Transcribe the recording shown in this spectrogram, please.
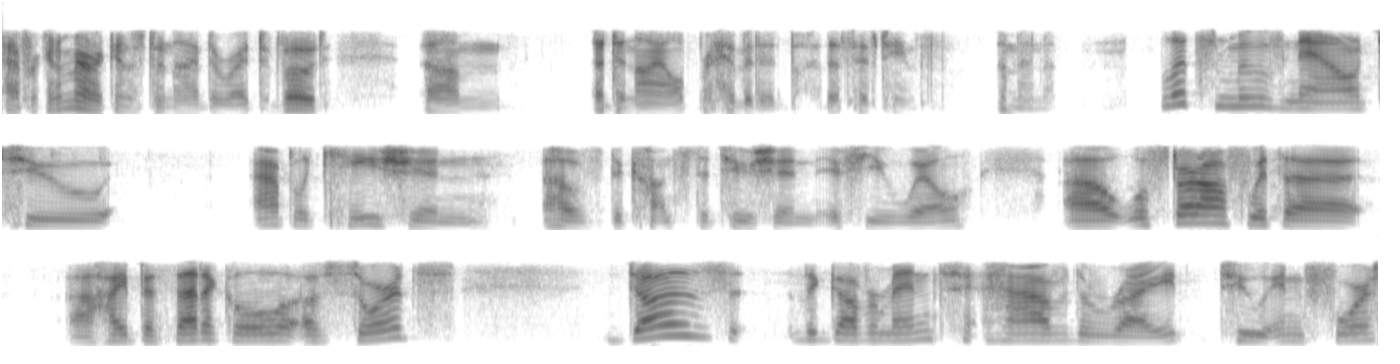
African Americans denied the right to vote, um, a denial prohibited by the 15th Amendment. Let's move now to application of the Constitution, if you will. Uh, we'll start off with a, a hypothetical of sorts. Does the government have the right to enforce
